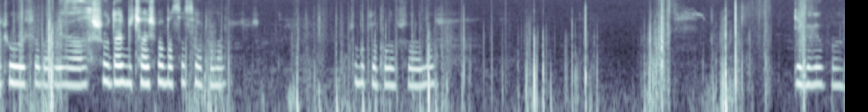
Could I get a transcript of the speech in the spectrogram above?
Hiç uğraşamam ya. Şuradan bir çalışma masası yapalım. Çubuk yapalım şöyle. Demir yapalım.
